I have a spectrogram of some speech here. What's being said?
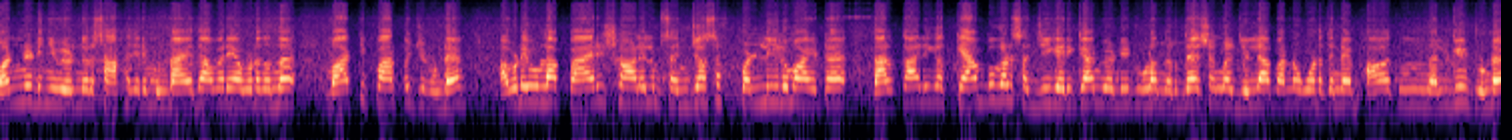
മണ്ണിടിഞ്ഞു വീഴുന്ന ഒരു സാഹചര്യം ഉണ്ടായത് അവരെ അവിടെ നിന്ന് മാറ്റി പാർപ്പിച്ചിട്ടുണ്ട് അവിടെയുള്ള പാരിഷ് ഹാളിലും സെന്റ് ജോസഫ് പള്ളിയിലുമായിട്ട് താൽക്കാലിക ക്യാമ്പുകൾ സജ്ജീകരിക്കാൻ വേണ്ടിയിട്ടുള്ള നിർദ്ദേശങ്ങൾ ജില്ലാ ഭരണകൂടത്തിന്റെ ഭാഗത്തു നിന്ന് നൽകിയിട്ടുണ്ട്.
